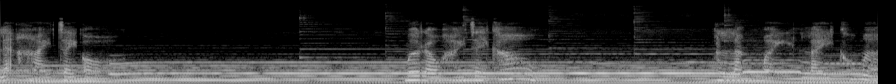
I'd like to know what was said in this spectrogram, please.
และหายใจออก เมื่อเราหายใจเข้า พลังใหม่ไหลเข้ามา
